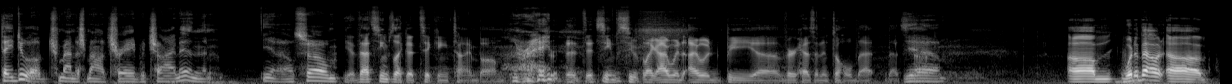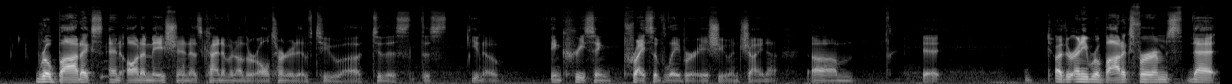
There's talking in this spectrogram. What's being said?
they do a tremendous amount of trade with China, and you know, so Yeah, that seems like a ticking time bomb. right. It, it seems like I would I would be uh, very hesitant to hold that that stock. Yeah. Um, what about uh, robotics and automation as kind of another alternative to uh, to this this you know increasing price of labor issue in China? Um, it- are there any robotics firms that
